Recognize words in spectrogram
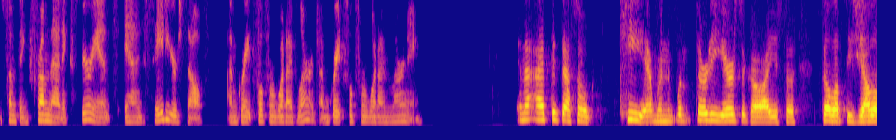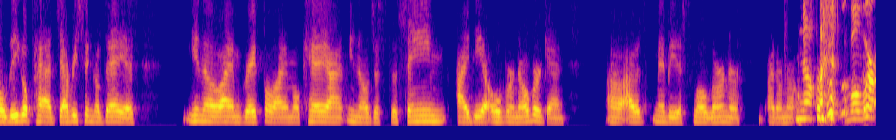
something from that experience and say to yourself, I'm grateful for what I've learned. I'm grateful for what I'm learning. And I, think that's so key. When, when 30 years ago, I used to fill up these yellow legal pads every single day as, you know, I am grateful, I am okay. I, you know, just the same idea over and over again. Uh, I was maybe a slow learner. I don't know. No, well, we're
